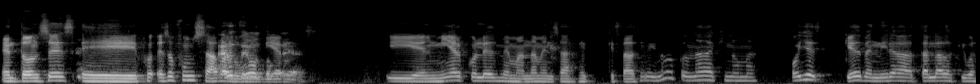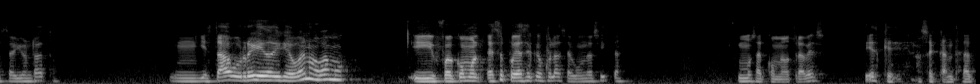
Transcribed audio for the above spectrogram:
Entonces, eh, fue- eso fue un sábado, un viernes. Y el miércoles me manda mensaje que estaba haciendo y no, pues nada, aquí nomás. Oye, ¿quieres venir a tal lado? Aquí voy a estar yo un rato. Mm, Y estaba aburrido, dije, bueno, vamos. Y fue como, eso podía ser que fue la segunda cita. Fuimos a comer otra vez. Sí, es que no se canta la,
